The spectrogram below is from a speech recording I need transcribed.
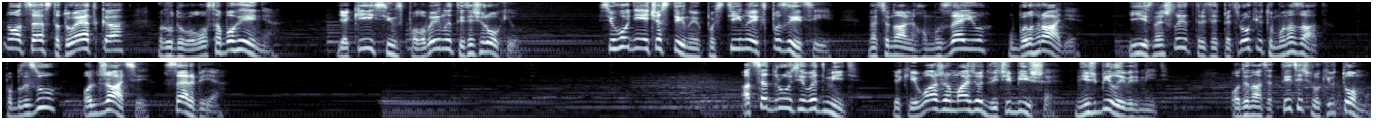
Ну а це статуетка рудоволоса богиня, якій 7,5 тисяч років. Сьогодні є частиною постійної експозиції Національного музею у Белграді. Її знайшли 35 років тому назад, поблизу Оджаці, Сербія. А це, друзі, ведмідь, який важив майже вдвічі більше, ніж білий ведмідь 11 тисяч років тому.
